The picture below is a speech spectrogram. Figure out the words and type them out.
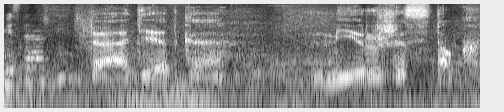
Месторождение. Да, детка. Мир жесток.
